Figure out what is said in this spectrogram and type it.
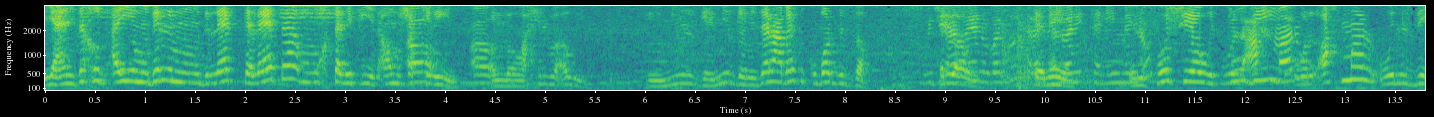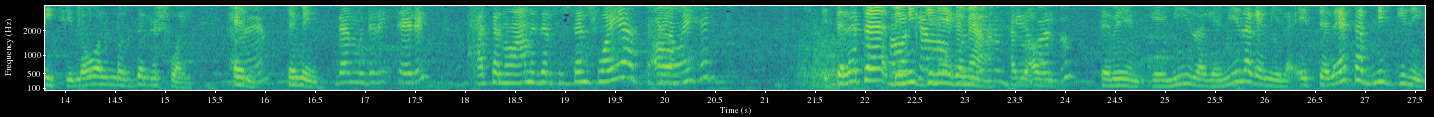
يعني تاخد أي موديل من الموديلات ثلاثة مختلفين أو مشكلين. آه، آه. الله حلو قوي. جميل جميل جميل. زي العبايات الكبار بالظبط. ودي. الوانه برضه ثلاث. ألوان التانيين منه. الفوشيا والطوبي والأحمر. والأحمر والزيتي اللي هو المخضر شوية. حلو. تمام. ده الموديل الثالث حاسة إن هو عامل زي الفستان شوية افتح لنا آه. واحد. التلاتة ب هو 100 كان جنيه يا جماعة. حلو قوي. تمام. جميلة جميلة جميلة. التلاتة ب 100 جنيه.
